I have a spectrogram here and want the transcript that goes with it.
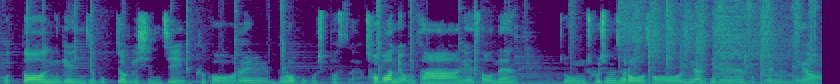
어떤 게 이제 목적이신지 그거를 물어보고 싶었어요. 저번 영상에서는 좀 조심스러워서 이야기를 못했는데요.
